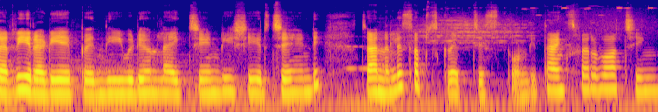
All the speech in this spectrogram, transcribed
కర్రీ రెడీ అయిపోయింది. ఈ వీడియోని లైక్ చేయండి షేర్ చేయండి. ఛానల్ని సబ్స్క్రైబ్ చేసుకోండి. Thanks for watching.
